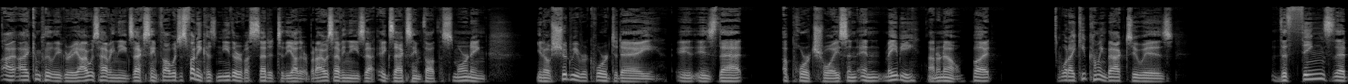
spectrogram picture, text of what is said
I, I completely agree. I was having the exact same thought, which is funny because neither of us said it to the other, but I was having the exact, exact same thought this morning. You know, should we record today? Is, is that a poor choice? And and maybe I don't know, but what I keep coming back to is the things that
